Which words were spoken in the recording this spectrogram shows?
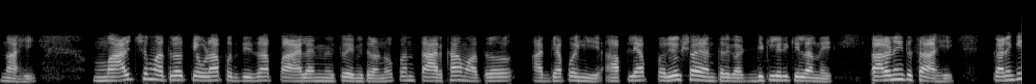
नाही. मार्च मात्र तेवढा पद्धतीचा पाहायला मिळतोय मित्रांनो. पण तारखा मात्र अद्यापही आपल्या प्रयोगशाळेअंतर्गत डिक्लेअर केला नाही. कारणही तसं आहे. कारण की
